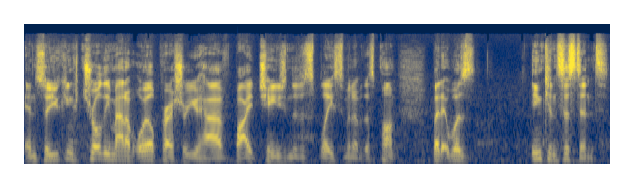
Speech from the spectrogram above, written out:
and so you can control the amount of oil pressure you have by changing the displacement of this pump. But it was inconsistent,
